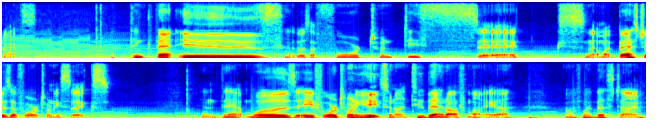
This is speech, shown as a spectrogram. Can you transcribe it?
That's. I think that is. It was a 426. Now my best is a 426, and that was a 428. So not too bad off my uh, off my best time.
